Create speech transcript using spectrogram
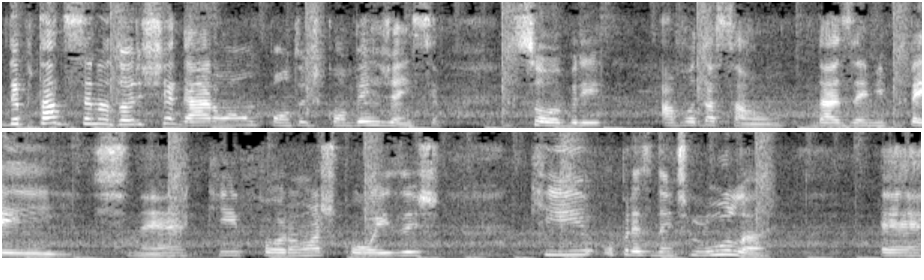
deputados e senadores chegaram a um ponto de convergência sobre a votação das MPs, né, que foram as coisas que o presidente Lula é,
